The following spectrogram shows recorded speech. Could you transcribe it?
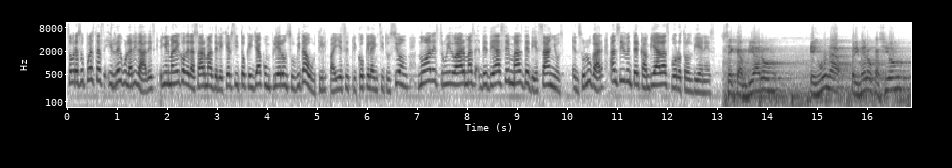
sobre supuestas irregularidades en el manejo de las armas del ejército que ya cumplieron su vida útil. País explicó que la institución no ha destruido armas desde hace más de 10 años. En su lugar, han sido intercambiadas por otros bienes. Se cambiaron en una primera ocasión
